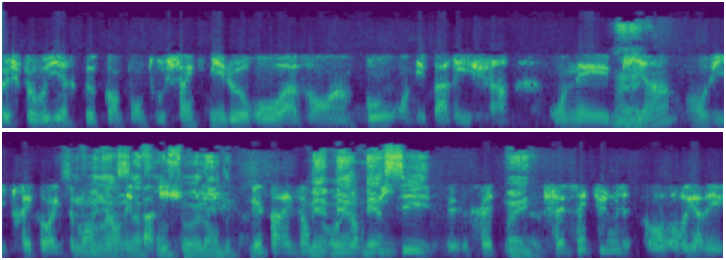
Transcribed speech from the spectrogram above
je peux vous dire que quand on touche 5000 euros avant impôt, on n'est pas riche. hein. On est Ouais. bien, on vit très correctement, mais on n'est pas riche. Hollande. Mais par exemple, Mais- merci. Faites, Ouais. faites- faites une. oh, regardez,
